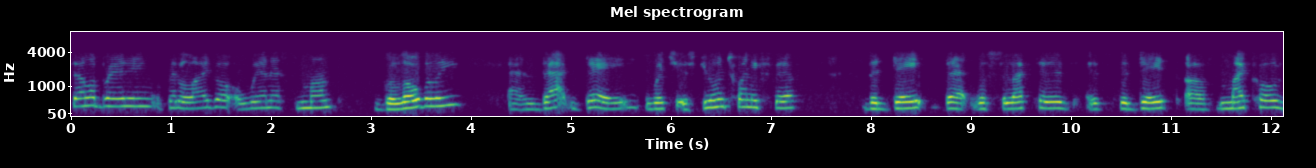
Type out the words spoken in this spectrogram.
celebrating Vitiligo Awareness Month globally, and that day, which is June 25th, the date that was selected is the date of Michael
